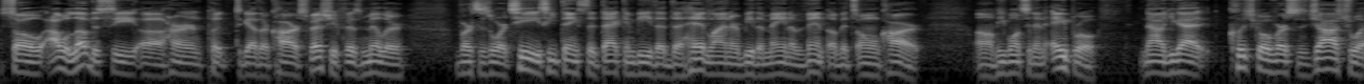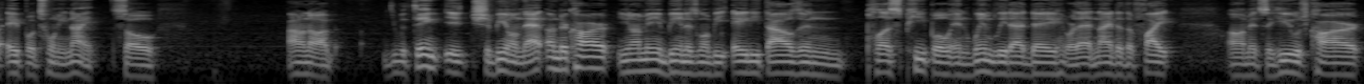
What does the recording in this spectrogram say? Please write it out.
So I would love to see uh, Hearn put together a card, especially if it's Miller versus Ortiz. He thinks that that can be the, the headliner, be the main event of its own card. Um, he wants it in April. Now you got Klitschko versus Joshua April 29th. So I don't know. You would think it should be on that undercard. You know what I mean? Being there's going to be 80,000 plus people in Wembley that day or that night of the fight. Um, it's a huge card.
